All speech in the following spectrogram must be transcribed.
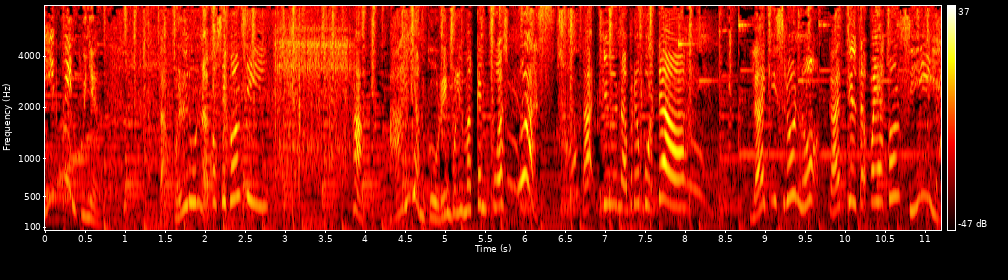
Ipin punya. Tak perlu nak kongsi-kongsi. Ha, ayam goreng boleh makan puas-puas. Tak ada nak berebut dah. Lagi seronok, katil tak payah kongsi.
